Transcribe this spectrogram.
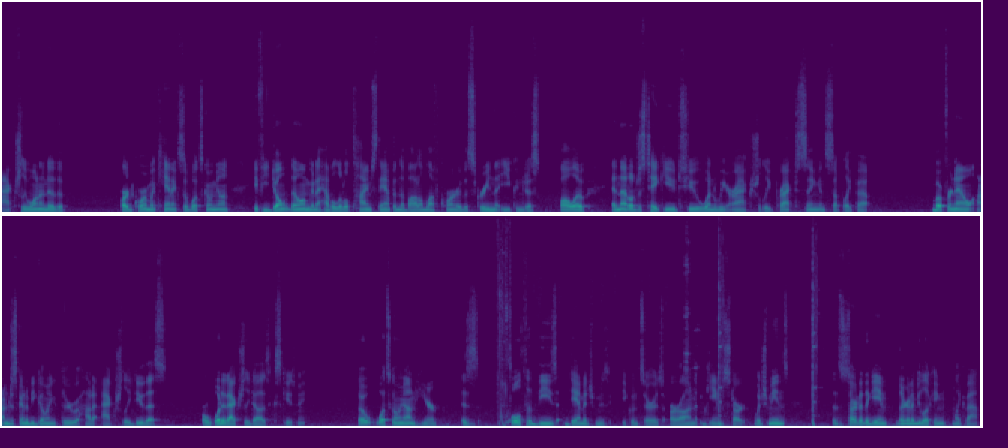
actually want to know the hardcore mechanics of what's going on. If you don't though, I'm going to have a little timestamp in the bottom left corner of the screen that you can just follow, and that'll just take you to when we are actually practicing and stuff like that. But for now, I'm just going to be going through how to actually do this, or what it actually does, excuse me. So what's going on here is both of these damage music sequencers are on game start, which means at the start of the game, they're going to be looking like that.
